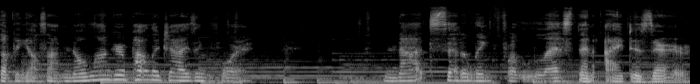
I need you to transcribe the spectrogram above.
Something else I'm no longer apologizing for. Not settling for less than I deserve.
